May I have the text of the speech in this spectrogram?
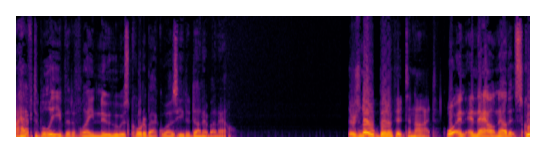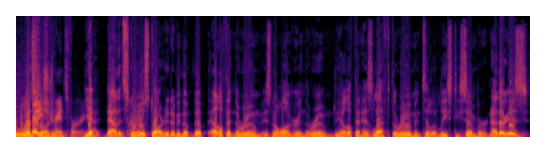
I have to believe that if Lane knew who his quarterback was, he'd have done it by now. There's no benefit to not. Well, and, and now now that school Nobody's has started, transferring. Yeah, now that school has started, I mean, the, the elephant in the room is no longer in the room. The elephant has left the room until at least December. Now there is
